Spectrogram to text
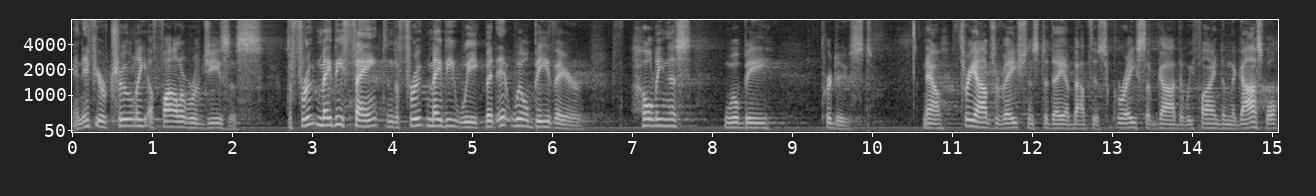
And if you're truly a follower of Jesus, the fruit may be faint and the fruit may be weak, but it will be there. Holiness will be produced. Now, three observations today about this grace of God that we find in the gospel.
